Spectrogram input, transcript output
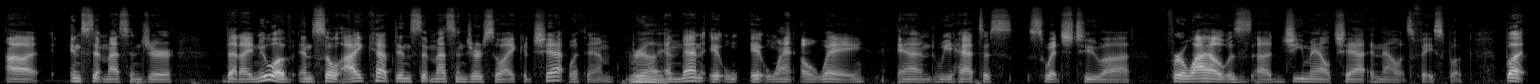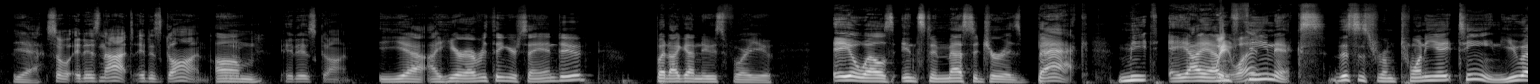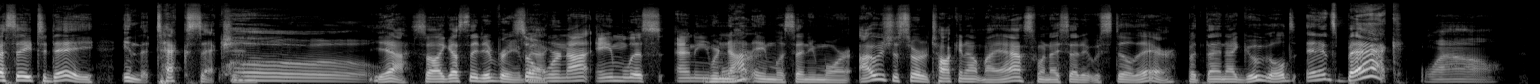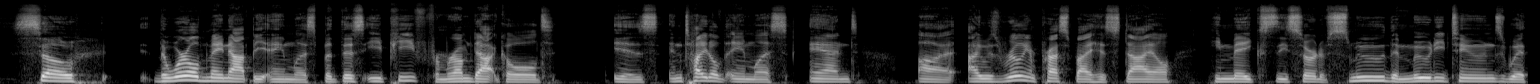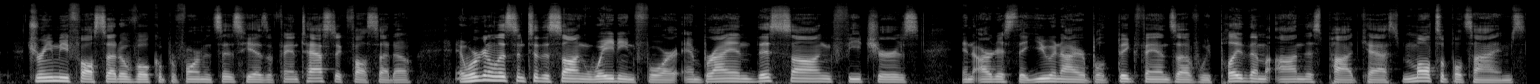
uh instant messenger that I knew of and so I kept instant messenger so I could chat with him really. and then it it went away and we had to s- switch to uh, for a while it was uh, gmail chat and now it's facebook but yeah. so it is not it is gone Um, it is gone Yeah, I hear everything you're saying, dude. But I got news for you. AOL's Instant Messenger is back. Meet AIM Wait. Phoenix. This is from 2018. USA Today. in the tech section. Oh. Yeah, so I guess they did bring it So back. we're not aimless anymore. We're not aimless anymore. I was just sort of talking out my ass when I said it was still there, but then I Googled and it's back. Wow. So the world may not be aimless, but this EP from Rum.Gold is entitled Aimless, and uh, I was really impressed by his style. He makes these sort of smooth and moody tunes with dreamy falsetto vocal performances. He has a fantastic falsetto. And we're going to listen to the song Waiting For. And Brian, this song features an artist that you and I are both big fans of. We played them on this podcast multiple times.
